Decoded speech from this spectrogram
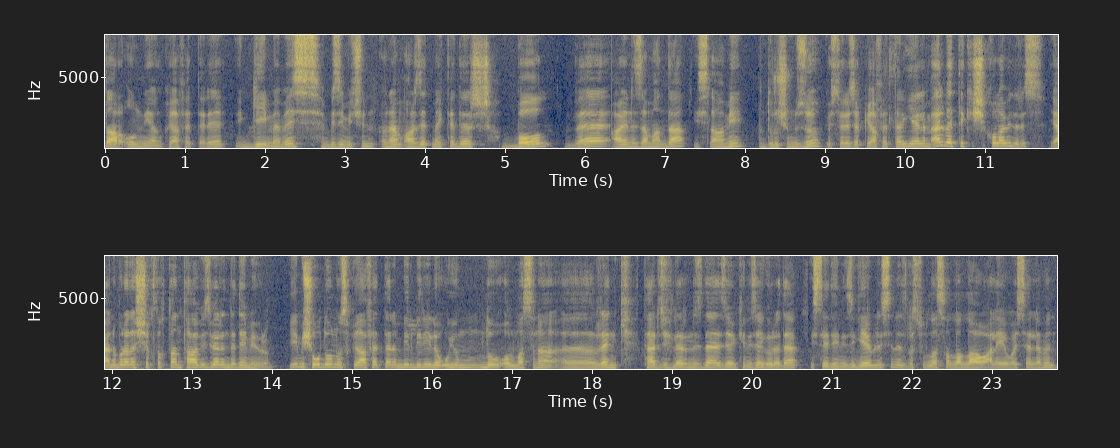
dar olmayan kıyafetleri giymemiz bizim için önem arz etmektedir. Bol ve aynı zamanda İslami duruşumuzu gösterecek kıyafetler giyelim. Elbette ki şık olabiliriz. Yani burada şıklıktan taviz verin de demiyorum. Yemiş olduğunuz kıyafetlerin birbiriyle uyumlu olmasına, e, renk tercihlerinizde, zevkiniz keyfinize göre de istediğinizi giyebilirsiniz. Resulullah sallallahu aleyhi ve sellemin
